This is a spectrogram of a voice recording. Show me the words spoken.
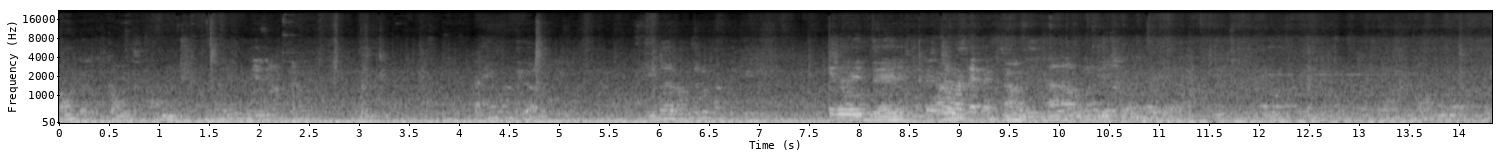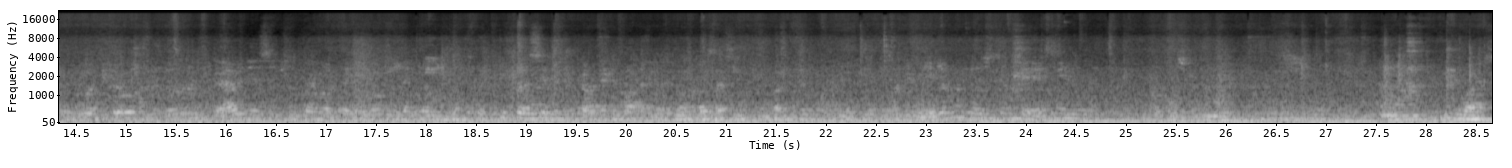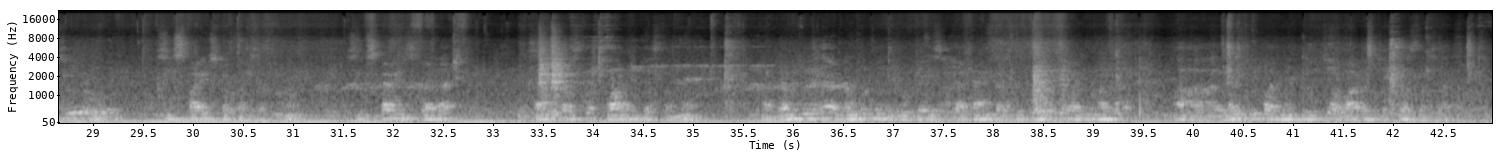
కౌంటర్ కౌంటర్ నేను ఏమంటాను టైం ఉంది కాబట్టి ఐదు ఆరు వందల మందికి. అయితే తెచ్చమంటే అంత దూరం ట్రావెల్ చేసి వచ్చిన తర్వాత ఏదో విధంగా ఫిఫ్టీ పర్సెంట్ డిస్కౌంట్ అయిపోతారు అది వేల మంది వస్తుంటే నేను సిక్స్ పాయింట్స్ పెడతాం సార్ మనం సిక్స్ పాయింట్స్ ద్వారా ట్యాంకర్స్తో వాటర్ తెస్తాము ఆ డ్రమ్ మీద ఆ డ్రమ్ మీద కొట్టేసి ఆ ట్యాంకర్స్ వాటిని మళ్ళీ లైఫ్ డిపార్ట్మెంట్ వచ్చి ఆ వాటర్ చెక్ చేస్తాం సార్.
